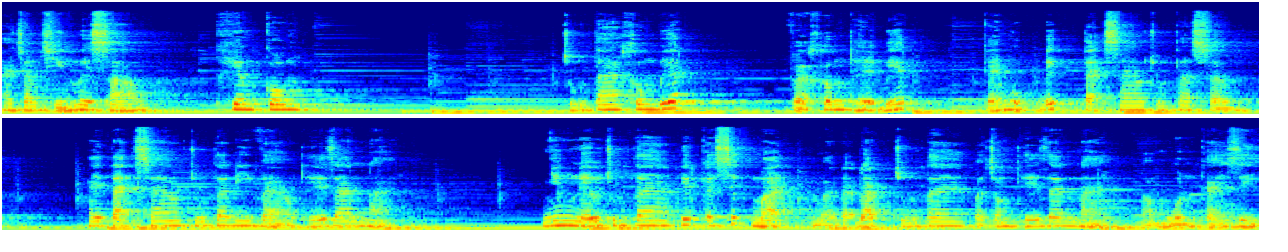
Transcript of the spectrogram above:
296 Khiêm cung. Chúng ta không biết và không thể biết cái mục đích tại sao chúng ta sống hay tại sao chúng ta đi vào thế gian này. Nhưng nếu chúng ta biết cái sức mạnh mà đã đặt chúng ta vào trong thế gian này, nó muốn cái gì,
